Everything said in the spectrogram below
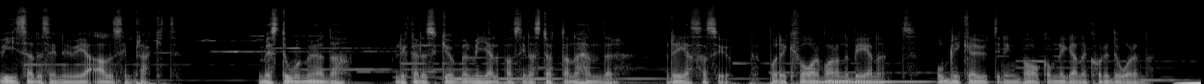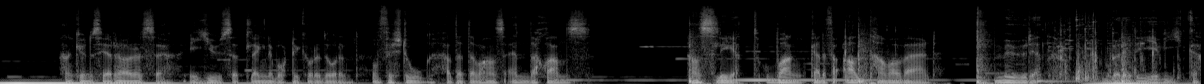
visade sig nu i all sin prakt. Med stor möda lyckades gubben med hjälp av sina stöttande händer resa sig upp på det kvarvarande benet och blicka ut i den bakomliggande korridoren. Han kunde se rörelse i ljuset längre bort i korridoren och förstod att detta var hans enda chans. Han slet och bankade för allt han var värd. Muren började ge vika.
